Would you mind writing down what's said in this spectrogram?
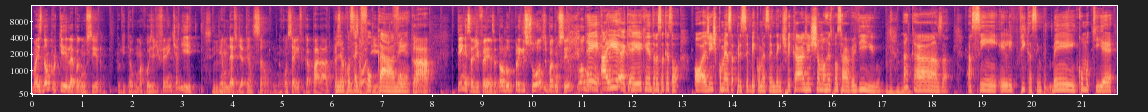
mas não porque ele é bagunceiro, porque tem alguma coisa diferente ali. Tem um déficit de atenção. Ele não consegue ficar parado, prestar Ele não consegue atenção ali, focar, né? Focar. Tem essa diferença do aluno preguiçoso e bagunceiro pro aluno. Ei, aí é que- aí é que entra essa questão. Ó, a gente começa a perceber, começa a identificar, a gente chama o responsável, viu? Na casa, assim, ele fica assim também, como que é?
